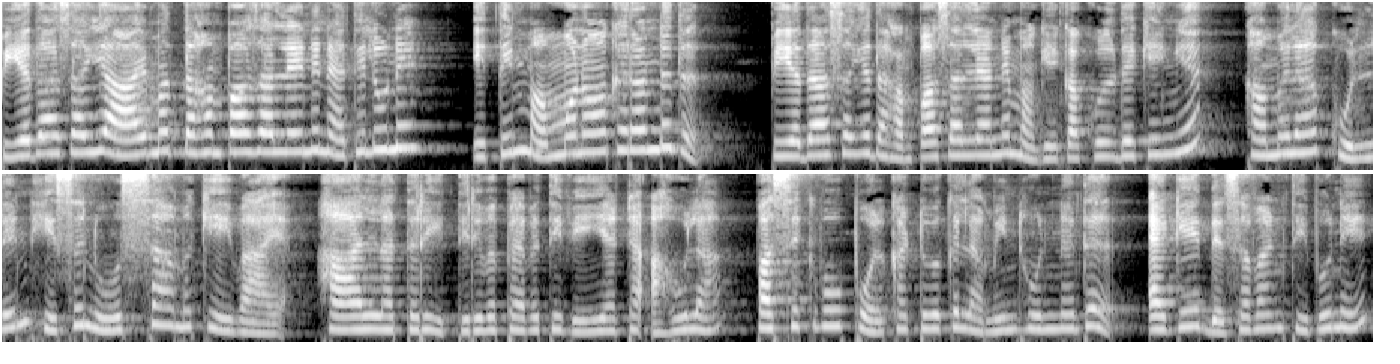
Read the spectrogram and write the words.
පියදාස අයියා ආයෙමත් දහම් පාසල් එන්නේ නැතිලුනේ. ඉතින් මම මොනවා කරන්නද? පියදාස අයියා දහම් පාසල් යන්නේ මගේ කකුල් දෙකෙන් ය. කමලා කුල්ලෙන් හිස නූස්සාම කීවාය. හාල් අතර ඉතිරිව පැවති වී යට අහුලා පසෙක වූ පොල් කටුවක ළමින් හුන්නද ඇගේ දෙසවන් තිබුණේ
